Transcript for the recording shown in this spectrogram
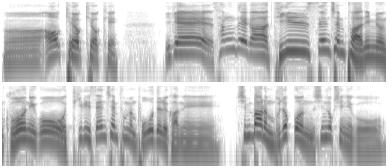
어 오케이 오케이 오케이. 이게 상대가 deal 센 챔프 아니면 구원이고 deal이 센 챔프면 보호대를 가네. 신발은 무조건 신속신이고.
